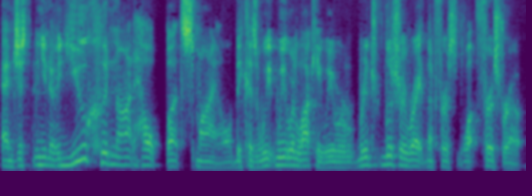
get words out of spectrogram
and just you know you could not help but smile because we, we were lucky we were literally right in the first first row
